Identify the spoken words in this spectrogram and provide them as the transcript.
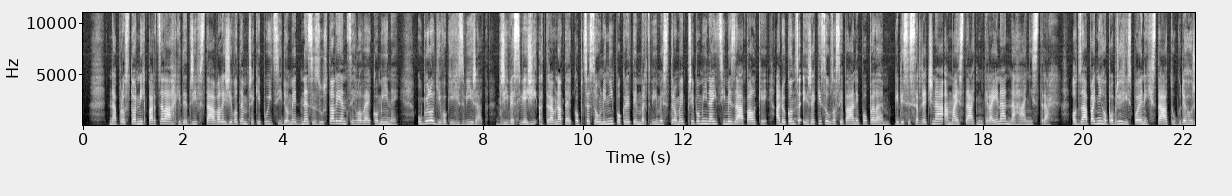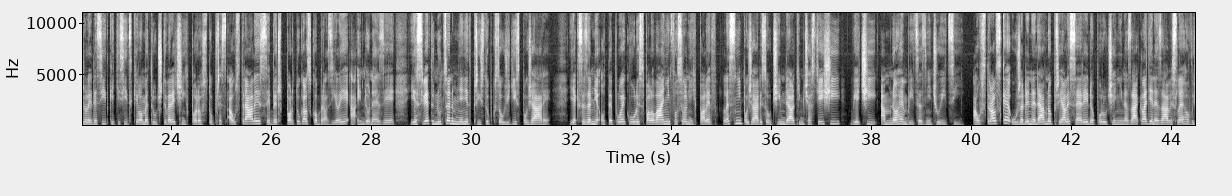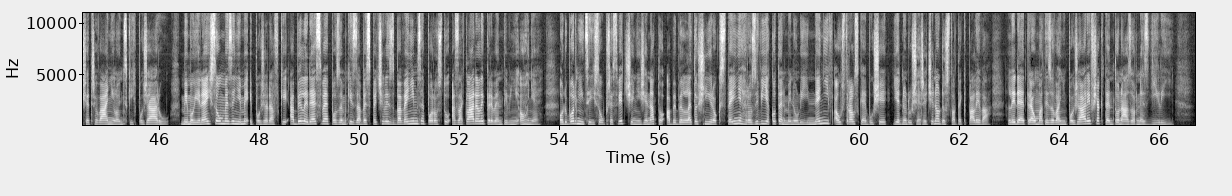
Na prostorných parcelách, kde dřív stávaly životem překypující domy, dnes zůstaly jen cihlové komíny. Ubylo divokých zvířat. Dříve svěží a travnaté kopce jsou nyní pokryty mrtvými stromy připomínajícími zápalky a dokonce i řeky jsou zasypány popelem. Kdysi srdečná a majestátní krajina nahání strach. Od západního pobřeží Spojených států, kde hořely desítky tisíc kilometrů čtverečních porostů přes Austrálii, Sibiř, Portugalsko, Brazílii a Indonésii, je svět nucen měnit přístup k soužití s požáry. Jak se země otepluje kvůli spalování fosilních paliv, lesní požáry jsou čím dál tím častější, větší a mnohem více zničující. Australské úřady nedávno přijali sérii doporučení na základě nezávislého vyšetřování loňských požárů. Mimo jiné jsou mezi nimi i požadavky, aby lidé své pozemky zabezpečili zbavením se porostu a zakládali preventivní ohně. Odborníci jsou přesvědčeni, že na to, aby byl letošní rok stejně hrozivý jako ten minulý, není v australské buši jednoduše řečeno dostatek paliva. Lidé traumatizovaní požáry však tento názor nezdílí.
